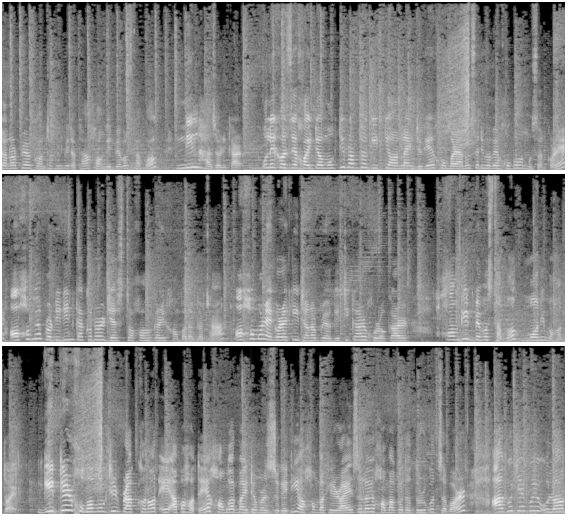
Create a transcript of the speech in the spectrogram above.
জনপ্ৰিয় কণ্ঠশিল্পী তথা সংগীত ব্যৱস্থাপক নীল হাজৰিকাৰ। উল্লেখ্য যে সদ্য মুক্তিপ্ৰাপ্ত গীতটি অনলাইন যোগে সোমবাৰে আনুষ্ঠানিকভাৱে শুভ উন্মোচন কৰে। অসমীয়া প্ৰতিদিন কাকতৰ জ্যেষ্ঠ সহকাৰী সম্পাদক তথা অসমৰ এগৰাকী জনপ্ৰিয় গীতিকাৰ সুৰকাৰ সংগীত ব্যৱস্থাপক মণি মহন্তই। গীতটিৰ শুভমুক্তিৰ প্ৰাক্ষণত এই আপাহতে সংবাদ মাধ্যমৰ যোগেদি অসমবাসীৰ ৰাইজলৈ সমাগত দুৰ্গোৎসৱৰ আগতীয়াকৈ ওলগ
